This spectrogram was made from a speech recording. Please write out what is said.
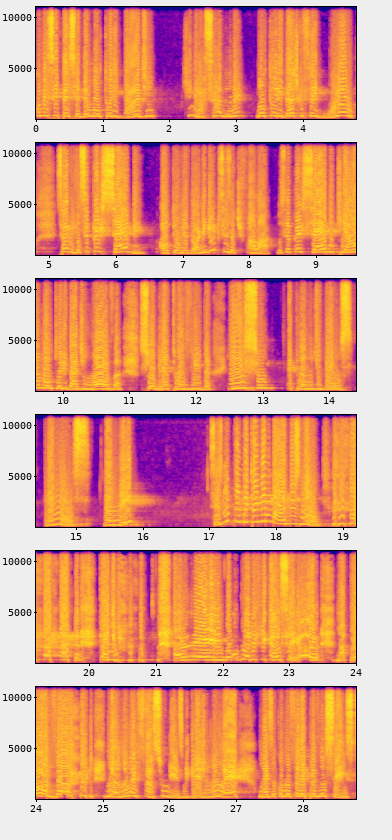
comecei a perceber uma autoridade que engraçado, né? Uma autoridade que foi igual, sabe? Você percebe ao teu redor, ninguém precisa te falar. Você percebe que há uma autoridade nova sobre a tua vida. E isso é plano de Deus para nós. Amém? Vocês não estão muito animados, não. tá animado? Amém. Vamos glorificar o Senhor na prova. Não, não é fácil mesmo, igreja, não é. Mas é como eu falei para vocês,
